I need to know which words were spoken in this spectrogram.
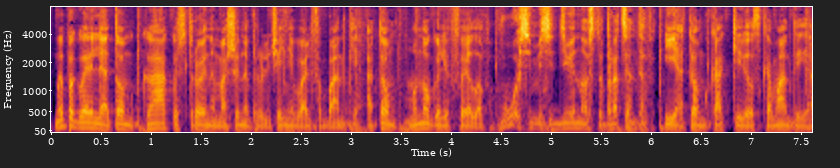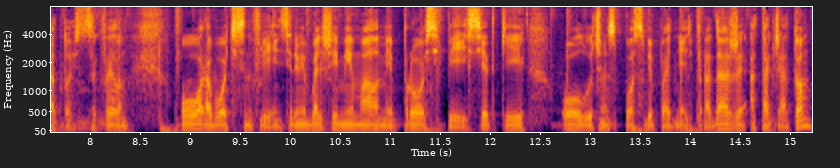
Мы поговорили о том, как устроена машина привлечения в Альфа-банке, о том, много ли фейлов, 80-90%, и о том, как Кирилл с командой относится к фейлам, о работе с инфлюенсерами большими и малыми, про CPA-сетки, о лучшем способе поднять продажи, а также о том,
